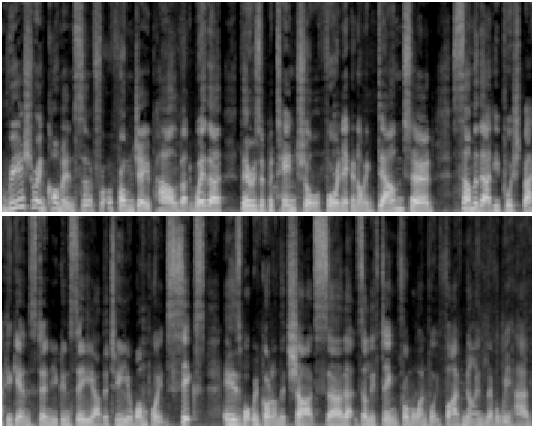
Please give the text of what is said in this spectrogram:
reassuring comments uh, from Jay Powell about whether there is a potential for an economic downturn. Some of that he pushed back against, and you can see uh, the two-year 1.6 is what we've got on the charts. Uh, that's a lifting from a 1.59 level we had.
